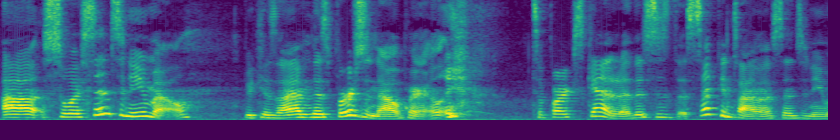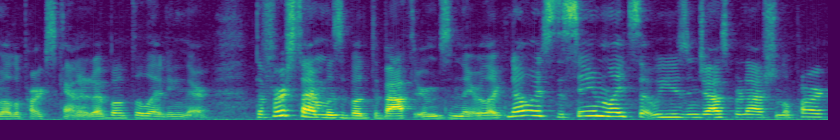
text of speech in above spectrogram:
Uh, so I sent an email because I am this person now apparently to Parks Canada. This is the second time I've sent an email to Parks Canada about the lighting there. The first time was about the bathrooms, and they were like, "No, it's the same lights that we use in Jasper National Park.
